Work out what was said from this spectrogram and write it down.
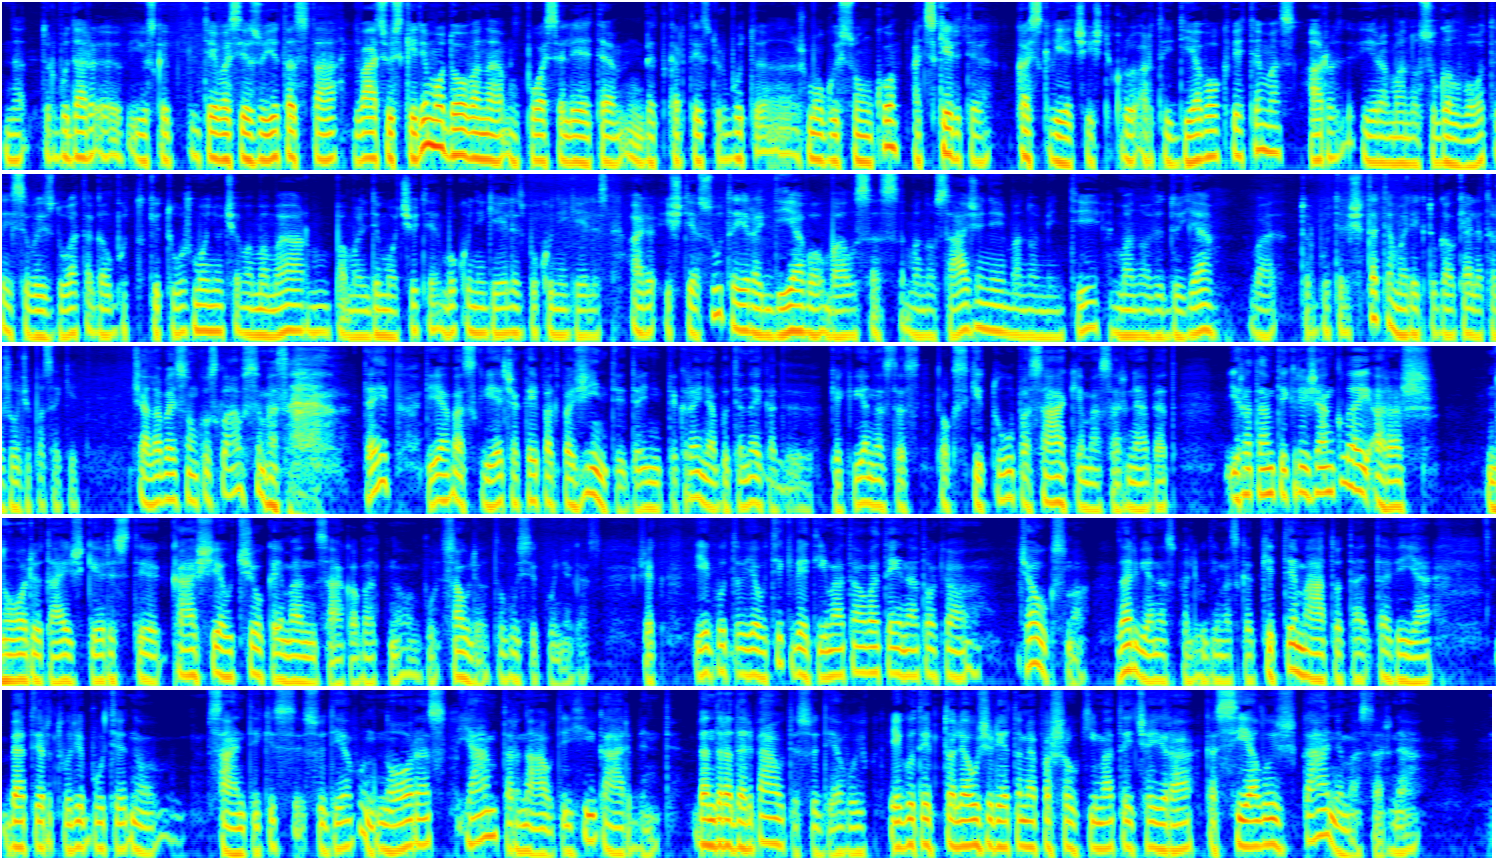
Na, turbūt dar e, jūs kaip tėvas jėzuitas tą dvasių skirimo dovaną puoselėjate, bet kartais turbūt e, žmogui sunku atskirti, kas kviečia iš tikrųjų, ar tai Dievo kvietimas, ar yra mano sugalvota, įsivaizduota, galbūt kitų žmonių, čia va mama, ar pamaldimo čiutė, bukunigėlis, bukunigėlis, ar iš tiesų tai yra Dievo balsas mano sąžiniai, mano minty, mano viduje, va turbūt ir šitą temą reiktų gal keletą žodžių pasakyti. Čia labai sunkus klausimas. Taip, Dievas kviečia kaip atpažinti, tai tikrai nebūtinai, kad kiekvienas tas toks kitų pasakymas ar ne, bet yra tam tikri ženklai, ar aš noriu tą išgirsti, ką aš jaučiu, kai man sako, bet, nu, Sauliau, tu būsi kunigas. Žiūrėk, jeigu tu jauti kvietimą, tau ateina tokio džiaugsmo. Dar vienas paliūdimas, kad kiti mato ta, tavyje, bet ir turi būti, nu, santykis su Dievu, noras jam tarnauti, jį garbinti bendradarbiauti su Dievu. Jeigu taip toliau žiūrėtume pašaukimą, tai čia yra tas sielų išganimas, ar ne?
